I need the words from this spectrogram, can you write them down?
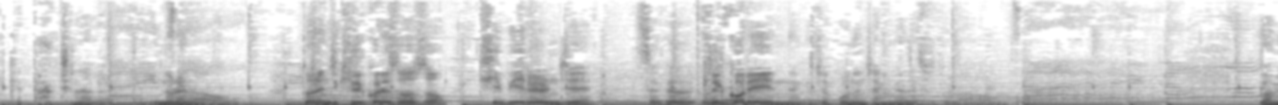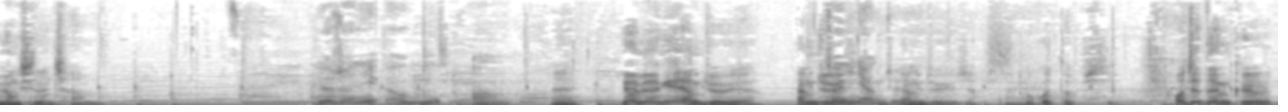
이렇게 딱 지나가 이 노래 나오고 또는 이제 길거리에 서서 TV를 이제 그 길거리에 있는 그죠? 보는 장면에서도 나오고 여명 씨는 참 여전히 어, 무, 아. 네. 여명의 양조위예요. 양조위. 전 양조위. 양조위죠. 네. 볼 것도 없이. 어쨌든 그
